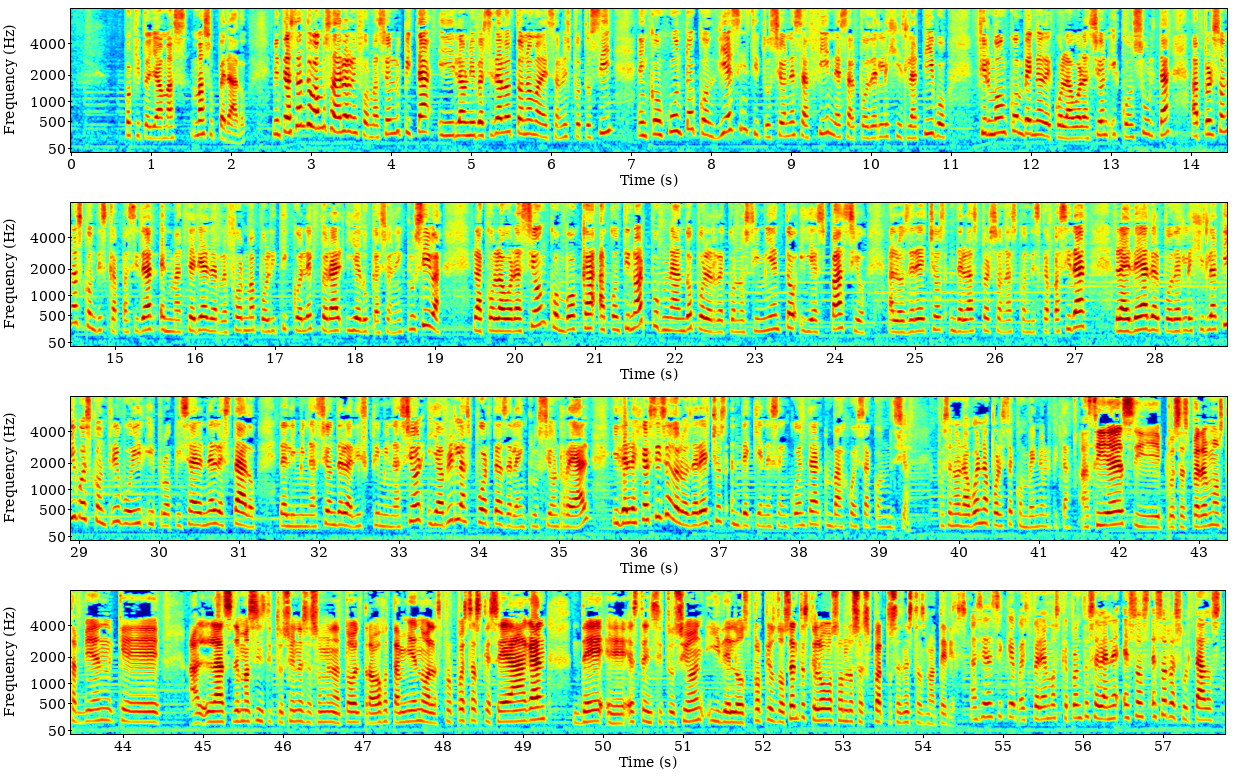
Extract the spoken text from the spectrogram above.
poquito ya más, más superado. Mientras tanto, vamos a darle la información, Lupita, y la Universidad Autónoma de San Luis Potosí, en conjunto con 10 instituciones afines al Poder Legislativo, firmó un convenio de colaboración y consulta a personas con discapacidad en materia de reforma político-electoral y educación inclusiva. La colaboración convoca a continuar pugnando por el reconocimiento y espacio a los derechos de las personas con discapacidad. La idea del Poder Legislativo es contribuir y propiciar en el Estado, la eliminación de la discriminación y abrir las puertas de la inclusión real y del ejercicio de los derechos de quienes se encuentran bajo esa condición pues enhorabuena por este convenio, Lupita. Así es, y pues esperemos también que a las demás instituciones se sumen a todo el trabajo también o a las propuestas que se hagan de eh, esta institución y de los propios docentes que luego son los expertos en estas materias. Así es, así que esperemos que pronto se vean esos, esos resultados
